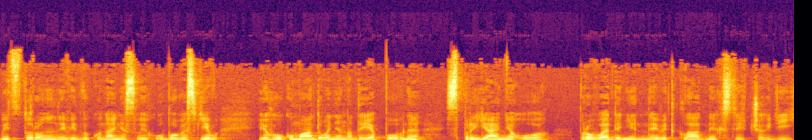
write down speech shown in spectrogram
відсторонений від виконання своїх обов'язків. Його командування надає повне сприяння у проведенні невідкладних слідчих дій.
